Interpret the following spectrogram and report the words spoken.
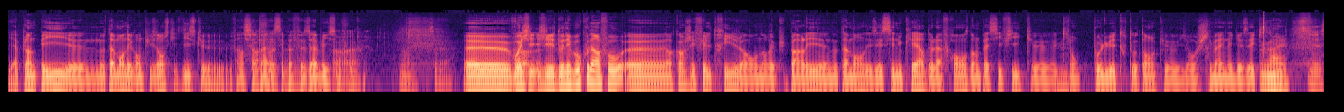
il y a plein de pays, euh, notamment des grandes puissances, qui disent que, c'est pas, pas faisable et ils s'en Ouais, foutent. ouais. Ouais. Ça- Euh, ouais, j'ai- donné beaucoup d'infos. Euh, encore, j'ai fait le tri. Genre, on aurait pu parler euh, notamment des essais nucléaires de la France dans le Pacifique euh, qui ont pollué tout autant que Hiroshima et Nagasaki. Ouais. Yes,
